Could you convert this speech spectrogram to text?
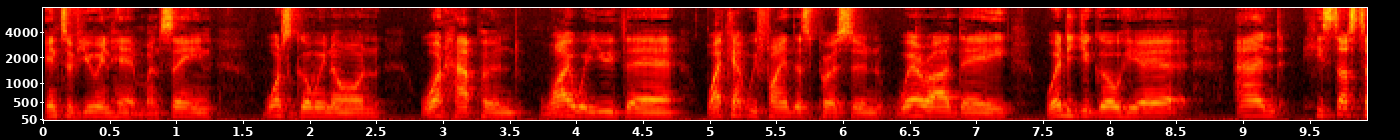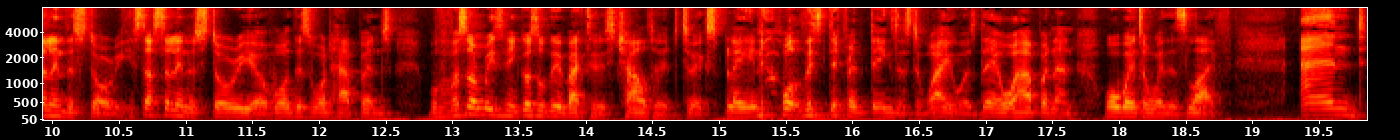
interviewing him and saying, "What's going on? What happened? Why were you there? Why can't we find this person? Where are they? Where did you go here?" And he starts telling the story. He starts telling the story of, oh, this is what happened. But for some reason, he goes all the way back to his childhood to explain all these different things as to why he was there, what happened, and what went on with his life. And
